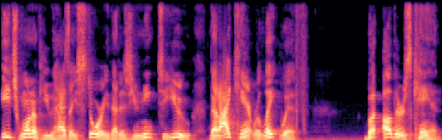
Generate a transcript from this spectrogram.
Each one of you has a story that is unique to you that I can't relate with, but others can.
